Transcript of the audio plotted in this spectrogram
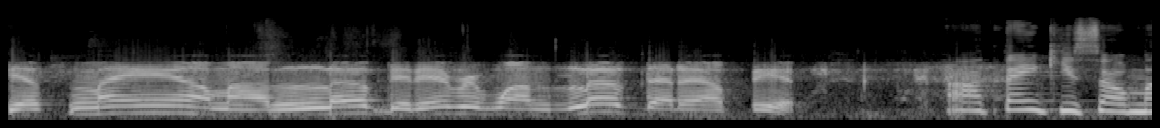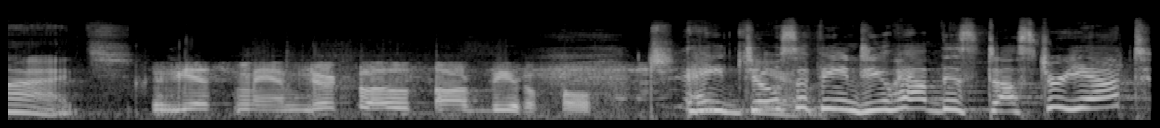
Yes, ma'am. I loved it. Everyone loved that outfit. Oh, thank you so much. Yes, ma'am. Your clothes are beautiful. Hey, thank Josephine, you. do you have this duster yet?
